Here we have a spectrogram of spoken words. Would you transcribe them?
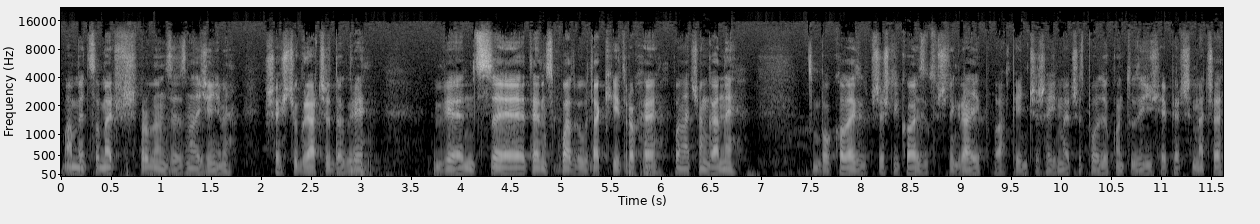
Mamy co mecz problem ze znalezieniem sześciu graczy do gry, więc e, ten skład był taki trochę ponaciągany, bo koledzy, przyszli koledzy, którzy nie grali chyba 5 czy 6 meczy z powodu kontuzji. Dzisiaj pierwsze mecze,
